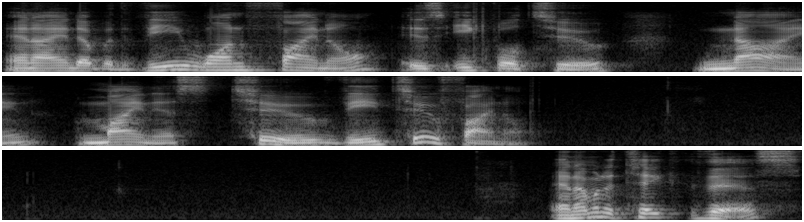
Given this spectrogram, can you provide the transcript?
and I end up with v1 final is equal to 9 minus 2 v2 final. And I'm going to take this,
